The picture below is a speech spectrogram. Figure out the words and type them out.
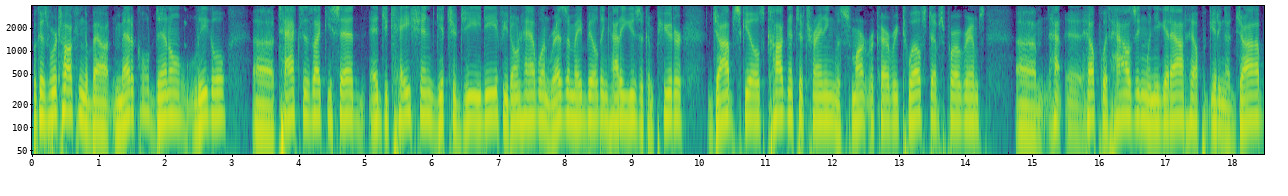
because we're talking about medical, dental, legal, uh, taxes, like you said, education, get your GED if you don't have one, resume building, how to use a computer, job skills, cognitive training with smart recovery, 12 steps programs, um, ha- uh, help with housing when you get out, help getting a job.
